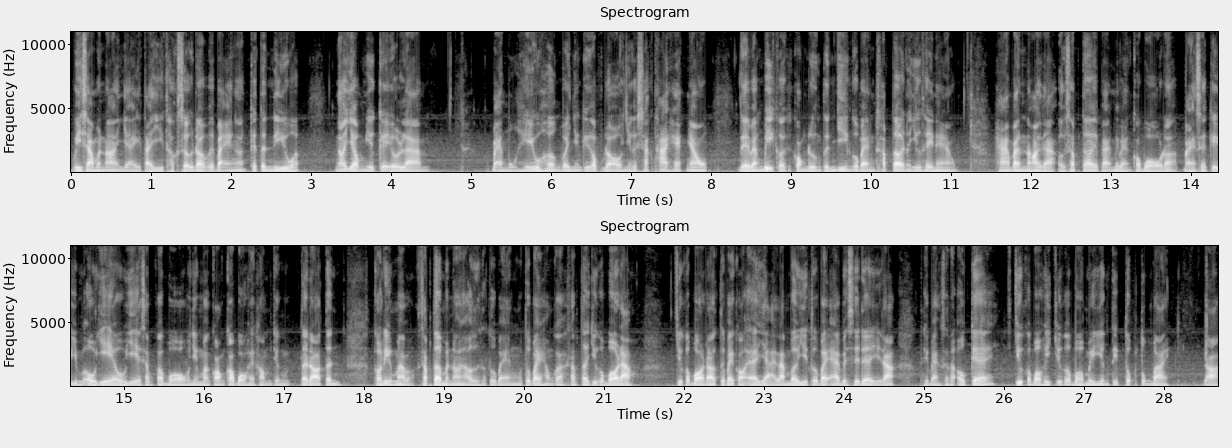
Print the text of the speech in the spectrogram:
Vì sao mình nói như vậy? Tại vì thật sự đối với bạn á, cái tình yêu á nó giống như kiểu là bạn muốn hiểu hơn về những cái góc độ những cái sắc thái khác nhau để bạn biết có cái con đường tình duyên của bạn sắp tới nó như thế nào. Hả? Bạn nói là ở ừ, sắp tới bạn mấy bạn có bồ đó bạn sẽ kiểu giống ô dê ô dê sắp có bồ nhưng mà còn có bồ hay không chừng tới đó tính. Còn nếu mà sắp tới mình nói ừ tụi bạn tụi bay không có sắp tới chưa có bồ đâu chưa có bồ đâu tụi bay còn ế dài lắm bởi vì tụi bay abcd vậy đó thì bạn sẽ nói ok chưa có bồ thì chưa có bồ. Mỹ vẫn tiếp tục tung bay. Đó.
